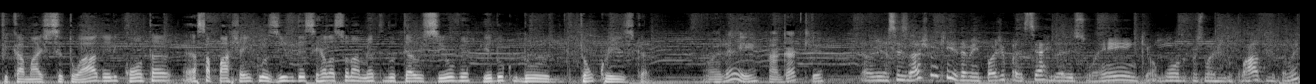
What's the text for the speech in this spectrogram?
ficar mais situado. Ele conta essa parte aí, inclusive, desse relacionamento do Terry Silver e do, do John Kreese, cara. Olha aí, HQ. Vocês acham que também pode aparecer a Hilary Swank, algum outro personagem do 4 também?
